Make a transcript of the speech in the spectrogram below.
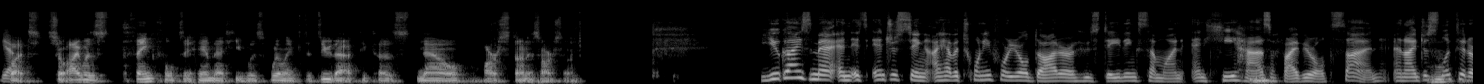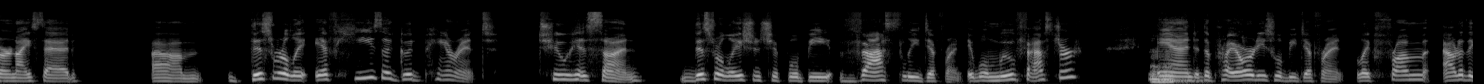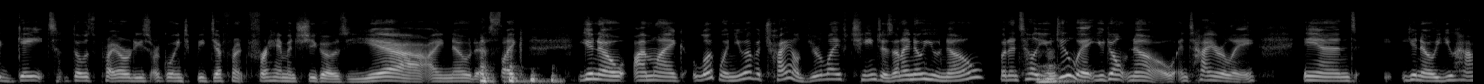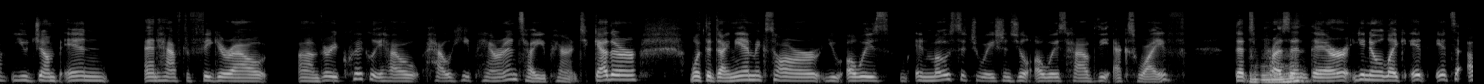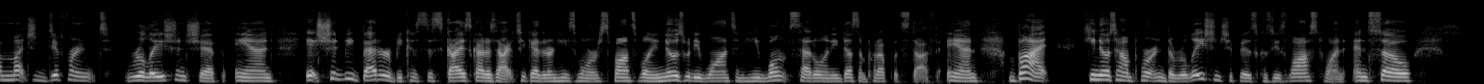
Yeah. But so I was thankful to him that he was willing to do that because now our son is our son you guys met and it's interesting i have a 24 year old daughter who's dating someone and he has mm-hmm. a five year old son and i just mm-hmm. looked at her and i said um this really if he's a good parent to his son this relationship will be vastly different it will move faster Mm-hmm. and the priorities will be different like from out of the gate those priorities are going to be different for him and she goes yeah i noticed like you know i'm like look when you have a child your life changes and i know you know but until mm-hmm. you do it you don't know entirely and you know you have you jump in and have to figure out um, very quickly how how he parents how you parent together what the dynamics are you always in most situations you'll always have the ex-wife that's mm-hmm. present there you know like it it's a much different relationship and it should be better because this guy's got his act together and he's more responsible and he knows what he wants and he won't settle and he doesn't put up with stuff and but he knows how important the relationship is because he's lost one and so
